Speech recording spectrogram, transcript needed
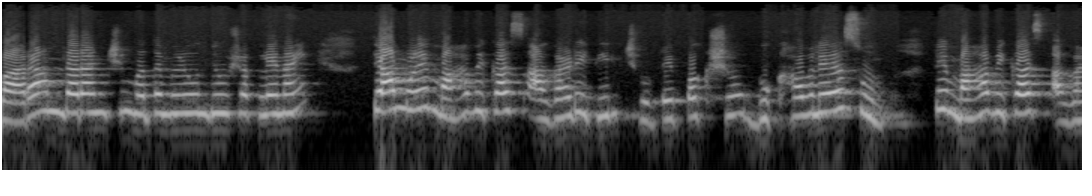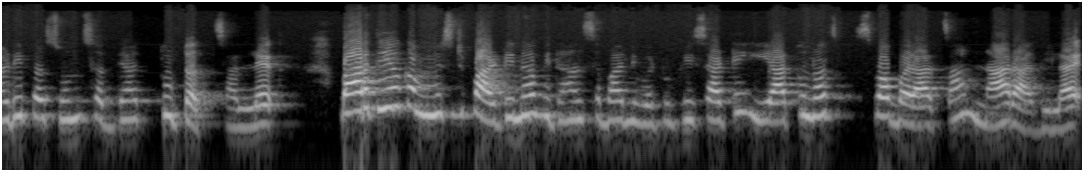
बारा आमदारांची मतं मिळवून देऊ शकले नाही. त्यामुळे महाविकास आघाडीतील छोटे पक्ष दुखावले असून ते महाविकास आघाडीपासून सध्या तुटत चाललेत. भारतीय कम्युनिस्ट पार्टीनं विधानसभा निवडणुकीसाठी यातूनच स्वबळाचा नारा दिलाय.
